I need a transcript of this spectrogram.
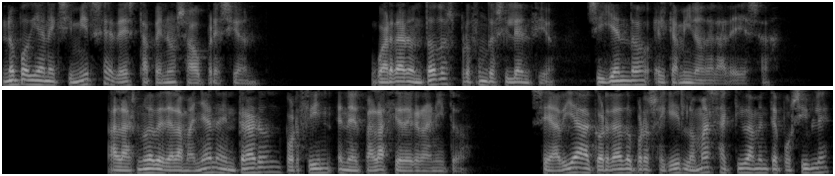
no podían eximirse de esta penosa opresión. Guardaron todos profundo silencio, siguiendo el camino de la dehesa. A las nueve de la mañana entraron, por fin, en el Palacio de Granito. Se había acordado proseguir lo más activamente posible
